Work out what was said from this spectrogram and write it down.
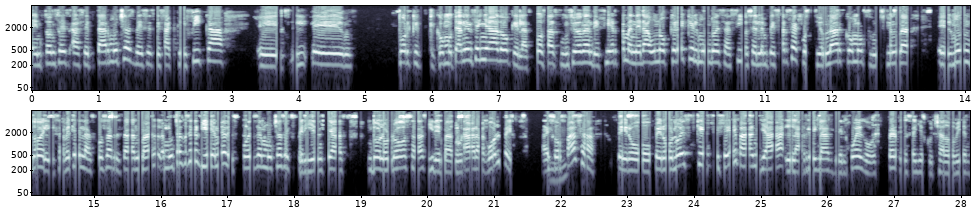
entonces aceptar muchas veces que sacrifica eh, eh, porque que como te han enseñado que las cosas funcionan de cierta manera, uno cree que el mundo es así, o sea, el empezarse a cuestionar cómo funciona el mundo, el saber que las cosas están mal, muchas veces viene después de muchas experiencias dolorosas y de madurar a golpes, a eso pasa, pero pero no es que se sepan ya las reglas del juego, espero que se haya escuchado bien.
